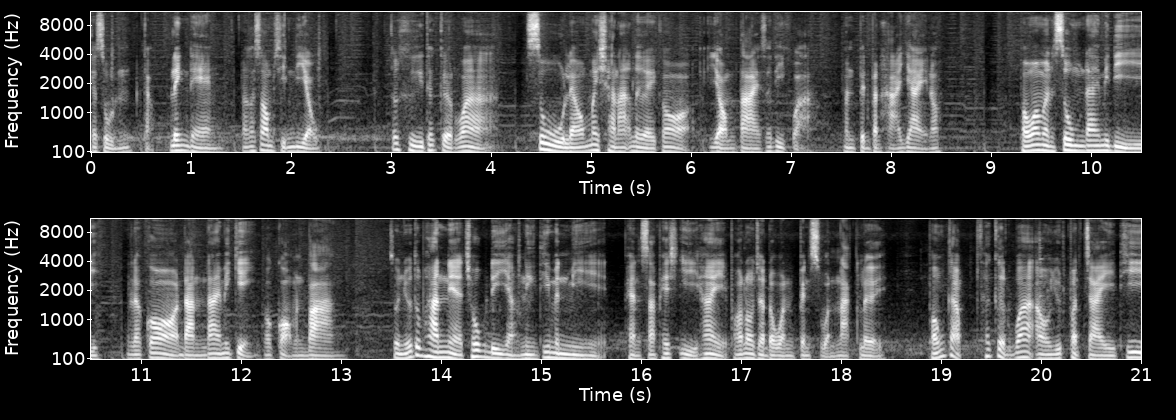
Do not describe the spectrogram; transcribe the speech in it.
กระสุนกับเร่งแดงแล้วก็ซ่อมชิ้นเดียว ก็คือถ้าเกิดว่า สู้แล้วไม่ชนะเลยก็ยอมตายซะดีกว่า มันเป็นปัญหาใหญ่เนาะเพราะว่ามันซุ่มได้ไม่ดี แล้วก็ดันได้ไม่เก่งเพราะเกาะมันบาง ส่วนยุทธภัณฑ์เนี่ยโชคดีอย่างหนึ่งที่มันมีแผ่นซับ HE ให้ เพราะเราจะโดนเป็นส่วนหนักเลย พร้อมกับถ้าเกิดว่าเอายุทธปัจจัยที่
